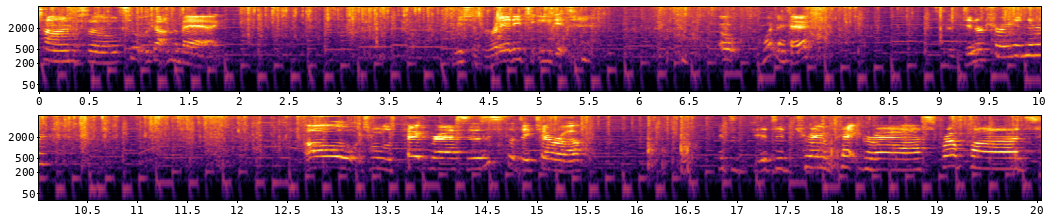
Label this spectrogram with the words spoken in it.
time, so let's see what we got in the bag. Misha's ready to eat it. Oh, what the heck? Is the dinner tray in there? Oh, it's one of those pet grasses that they tear up. It's a, it's a tray of pet grass, sprout pods.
